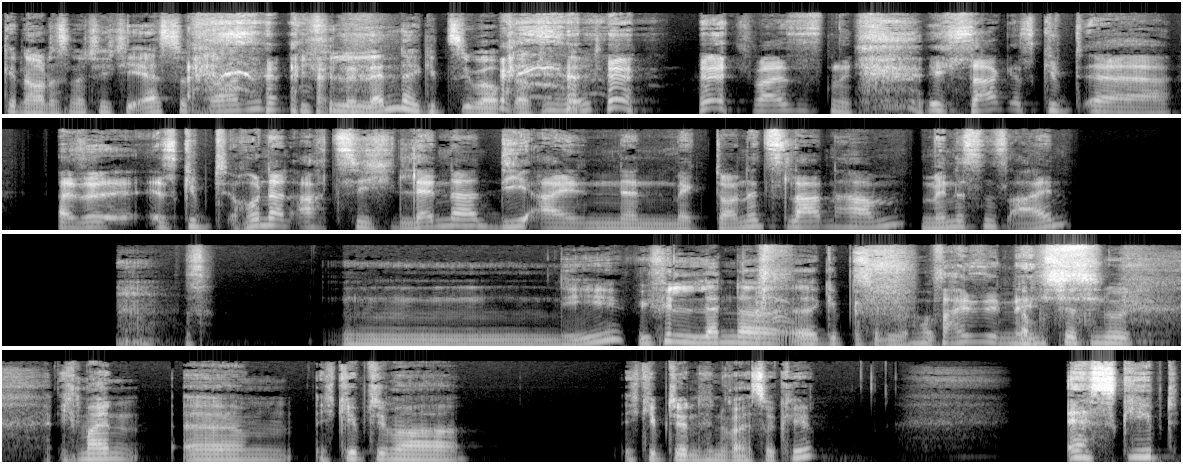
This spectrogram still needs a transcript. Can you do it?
Genau, das ist natürlich die erste Frage. Wie viele Länder gibt's überhaupt auf der Welt? ich weiß es nicht. Ich sag, es gibt, äh, also es gibt 180 Länder, die einen McDonalds-Laden haben, mindestens einen. Mm, Nee, wie viele Länder äh, gibt's denn überhaupt? Weiß ich muss ich nicht. nur, ich meine, ähm, ich gebe dir mal, ich gebe dir einen Hinweis, okay? Es gibt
